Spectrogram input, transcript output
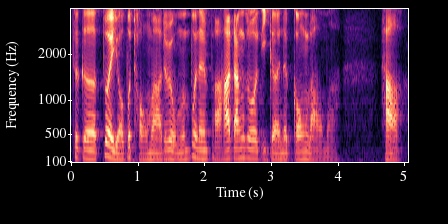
这个队友不同嘛，对不对？我们不能把他当做一个人的功劳嘛。好，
